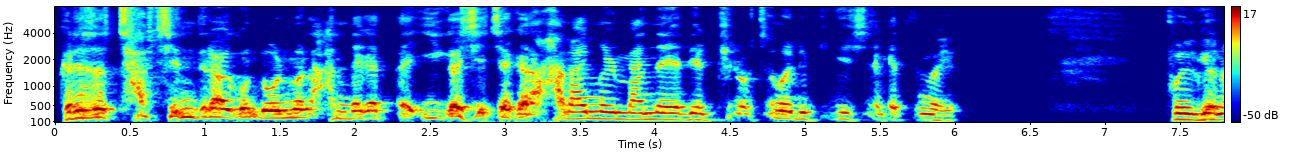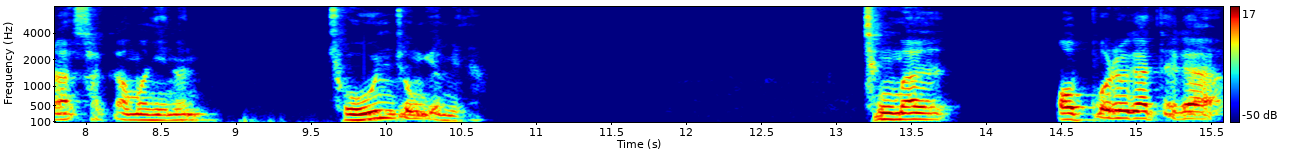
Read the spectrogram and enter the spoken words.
그래서 잡신들하고 놀면 안 되겠다. 이것이 제가 하나님을 만나야 될 필요성을 느끼기 시작했던 거예요. 불교나 석가모니는 좋은 종교입니다. 정말 업보를 갖다가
